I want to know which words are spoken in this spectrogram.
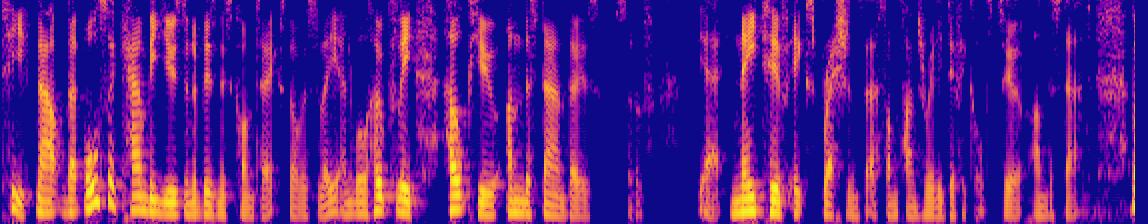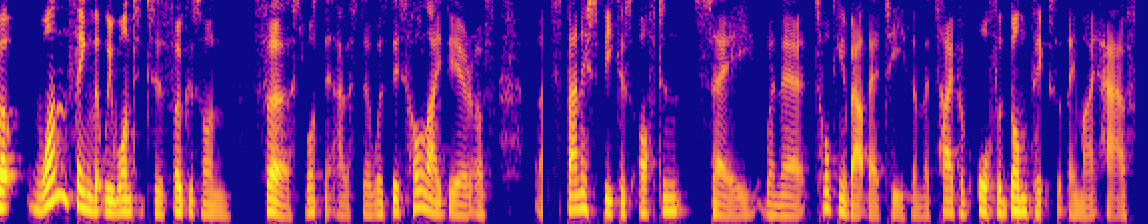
teeth. Now, that also can be used in a business context, obviously, and will hopefully help you understand those sort of yeah, native expressions that are sometimes really difficult to understand. But one thing that we wanted to focus on first, wasn't it, Alastair, was this whole idea of uh, Spanish speakers often say when they're talking about their teeth and the type of orthodontics that they might have,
